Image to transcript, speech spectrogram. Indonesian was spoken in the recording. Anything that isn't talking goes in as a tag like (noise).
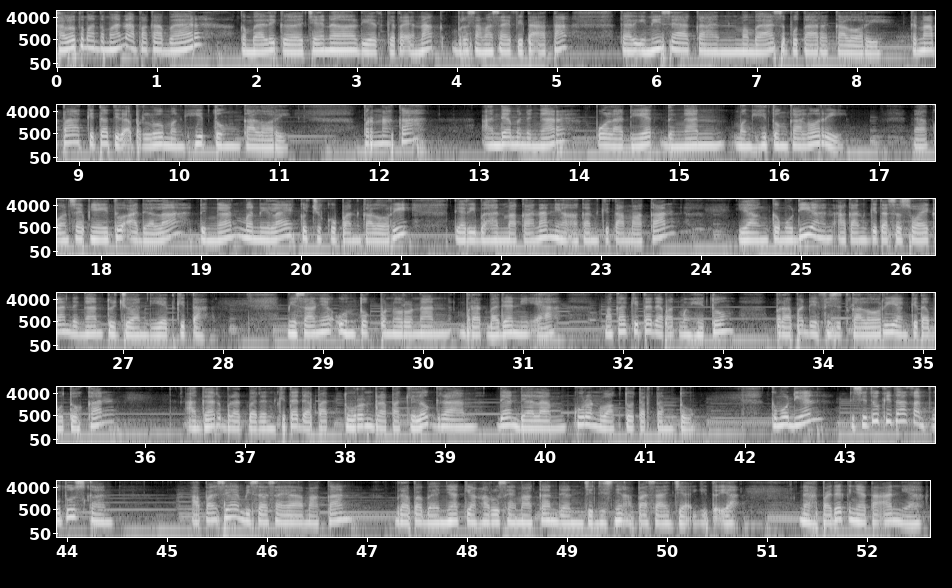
Halo teman-teman, apa kabar? Kembali ke channel Diet Keto Enak bersama saya Vita Ata. Kali ini saya akan membahas seputar kalori. Kenapa kita tidak perlu menghitung kalori? Pernahkah Anda mendengar pola diet dengan menghitung kalori? Nah, konsepnya itu adalah dengan menilai kecukupan kalori dari bahan makanan yang akan kita makan yang kemudian akan kita sesuaikan dengan tujuan diet kita. Misalnya untuk penurunan berat badan nih ya, maka kita dapat menghitung berapa defisit kalori yang kita butuhkan agar berat badan kita dapat turun berapa kilogram dan dalam kurun waktu tertentu. Kemudian di situ kita akan putuskan apa sih yang bisa saya makan, berapa banyak yang harus saya makan dan jenisnya apa saja gitu ya. Nah, pada kenyataannya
